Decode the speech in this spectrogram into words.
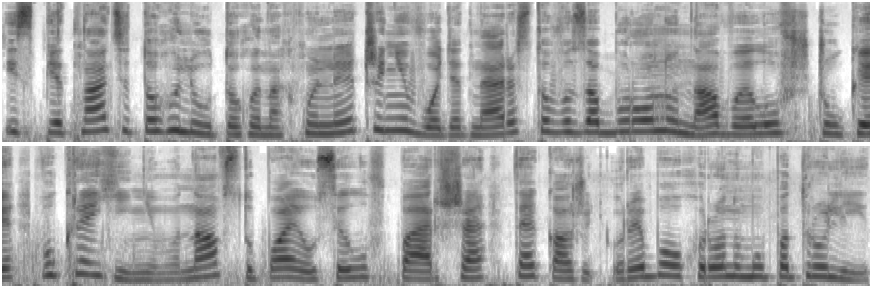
Із 15 лютого на Хмельниччині вводять нерестову заборону на вилов щуки. В Україні вона вступає у силу вперше. Як кажуть у рибоохоронному патрулі.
